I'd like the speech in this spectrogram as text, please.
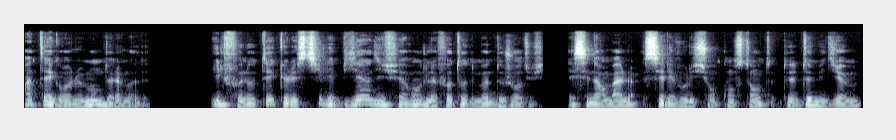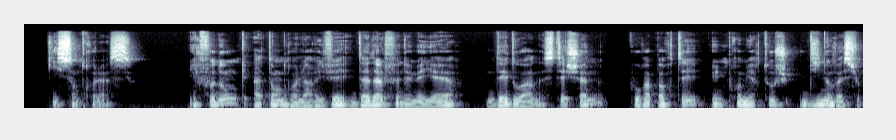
intègrent le monde de la mode. Il faut noter que le style est bien différent de la photo de mode d'aujourd'hui, et c'est normal, c'est l'évolution constante de deux médiums qui s'entrelacent. Il faut donc attendre l'arrivée d'Adolphe de Meyer, d'Edward Station, pour apporter une première touche d'innovation,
